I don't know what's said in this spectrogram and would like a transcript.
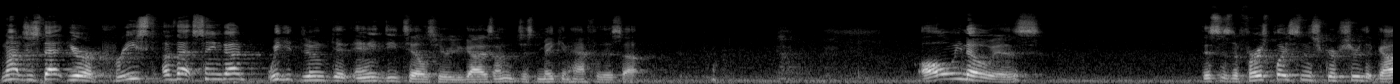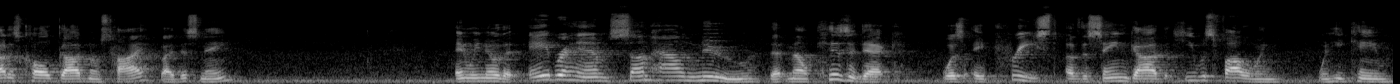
Not just that you're a priest of that same god? We don't get any details here you guys. I'm just making half of this up all we know is this is the first place in the scripture that god is called god most high by this name and we know that Abraham somehow knew that Melchizedek was a priest of the same God that he was following when he came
